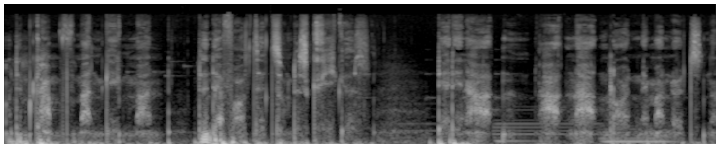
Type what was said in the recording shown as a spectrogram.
und im Kampf Mann gegen Mann und in der Fortsetzung des Krieges, der den harten, harten, harten Leuten immer nützt. Ne?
